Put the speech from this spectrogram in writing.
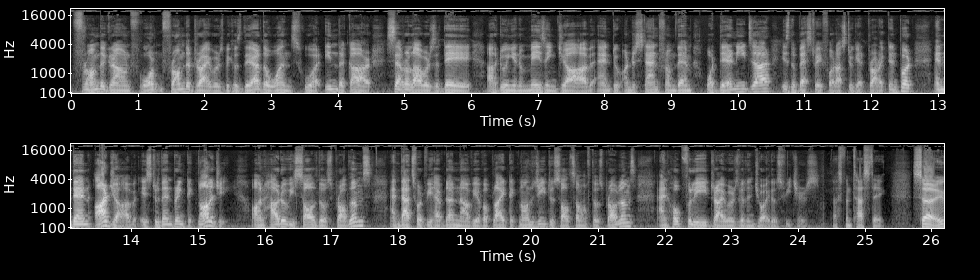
from the ground for, from the drivers because they are the ones who are in the car several hours a day, uh, doing an amazing job. And to understand from them what their needs are is the best way for us to get product input. And then our job is to then bring technology on how do we solve those problems. And that's what we have done. Now we have applied technology to solve some of those problems. And hopefully drivers will enjoy those features. That's fantastic. So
